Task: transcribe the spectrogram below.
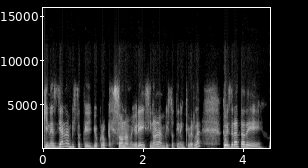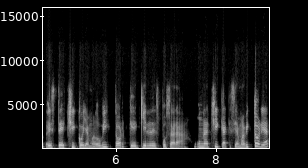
quienes ya la han visto, que yo creo que son la mayoría, y si no la han visto tienen que verla, pues trata de este chico llamado Víctor que quiere desposar a una chica que se llama Victoria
